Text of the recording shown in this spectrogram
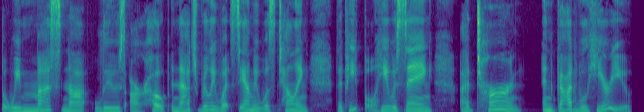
but we must not lose our hope. And that's really what Samuel was telling the people. He was saying, uh, Turn, and God will hear you.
